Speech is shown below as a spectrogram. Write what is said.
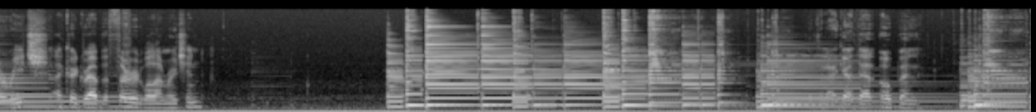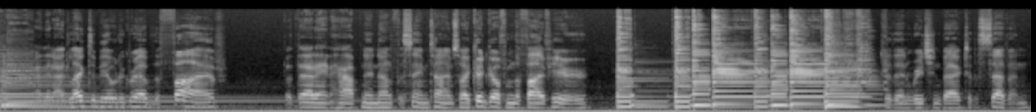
a reach. I could grab the third while I'm reaching. That open. And then I'd like to be able to grab the 5, but that ain't happening, not at the same time. So I could go from the 5 here to then reaching back to the 7.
